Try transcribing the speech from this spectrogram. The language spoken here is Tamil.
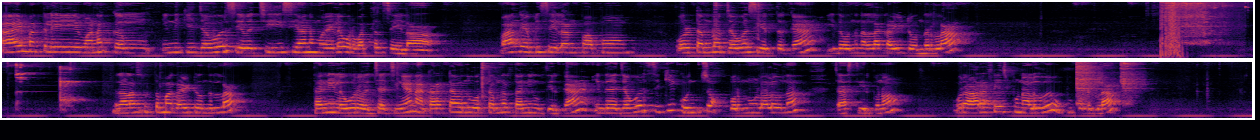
ஹாய் மக்களே வணக்கம். இன்னைக்கு ஜவ்வரிசியை வச்சு ஈஸியான முறையில் ஒரு வத்தல் செய்யலாம். வாங்க எப்படி செய்யலான்னு பார்ப்போம். ஒரு டம்ளர் ஜவ்வரிசி எடுத்திருக்கேன். இதை வந்து நல்லா கழுவிட்டு வந்துடலாம். நல்லா சுத்தமாக கழுவிட்டு வந்துடலாம். தண்ணியில் ஊற வச்சாச்சுங்க. நான் கரெக்டாக வந்து ஒரு டம்ளர் தண்ணி ஊற்றிருக்கேன் இந்த ஜவ்வரிசிக்கு கொஞ்சம் ஒரு நூல் அளவு தான் ஜாஸ்தி இருக்கணும். ஒரு அரை டீஸ்பூன் அளவு உப்பு போட்டுக்கலாம்.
